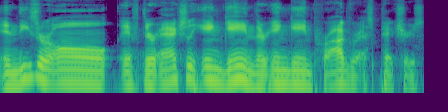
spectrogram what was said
And these are all if they're actually in game, they're in game progress pictures.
